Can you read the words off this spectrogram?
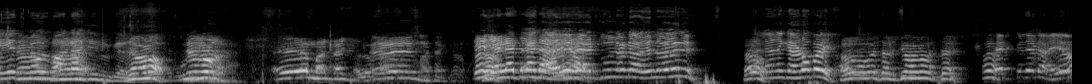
એ જ કહું માતાજીનું કે લેવડો. એ માતાજી. એ માતાજી. તો જેલા પેલા ડાયો. એ હેડ લે પેલાને કહેડો ભાઈ. હાલો, હવે ચડજો, હાલો, ચલ. હા. હેડ કે લે ડાયે.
